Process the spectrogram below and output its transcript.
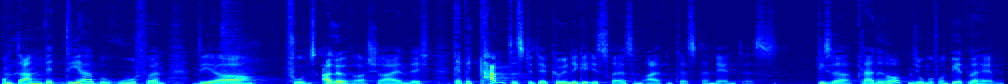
Und dann wird der berufen, der für uns alle wahrscheinlich der bekannteste der Könige Israels im Alten Testament ist. Dieser kleine Hirtenjunge von Bethlehem,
